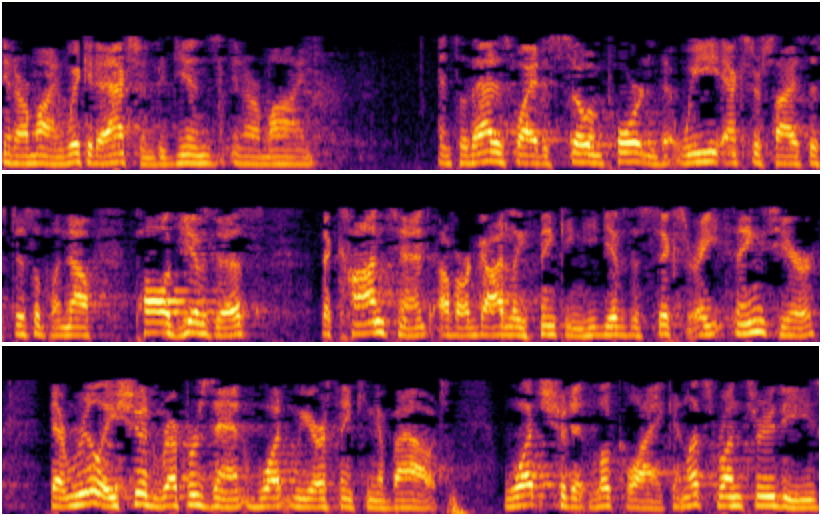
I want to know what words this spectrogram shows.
in our mind. Wicked action begins in our mind. And so that is why it is so important that we exercise this discipline. Now, Paul gives us the content of our godly thinking. He gives us six or eight things here that really should represent what we are thinking about. What should it look like? And let's run through these,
